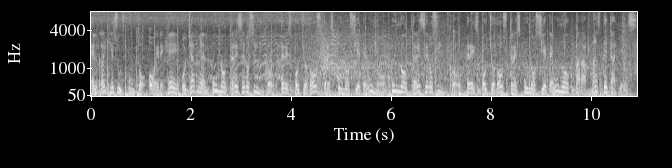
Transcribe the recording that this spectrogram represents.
elreyjesus.org o llame al 1-305-382-3171. 1-305-382-3171 para más detalles.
